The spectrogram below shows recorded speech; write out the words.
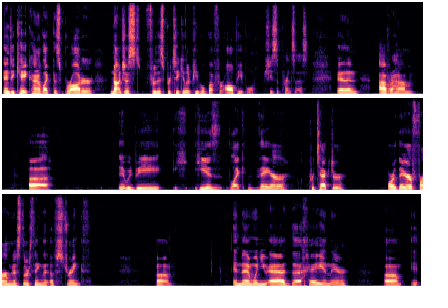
indicate kind of like this broader, not just for this particular people, but for all people. She's a princess. And then Abraham, uh, it would be he, he is like their protector or their firmness, their thing of strength. Um, and then when you add the hey in there, um, it,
